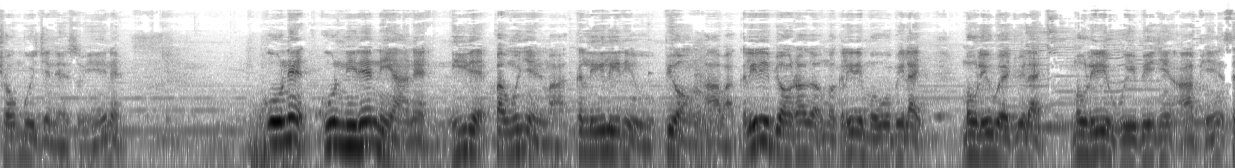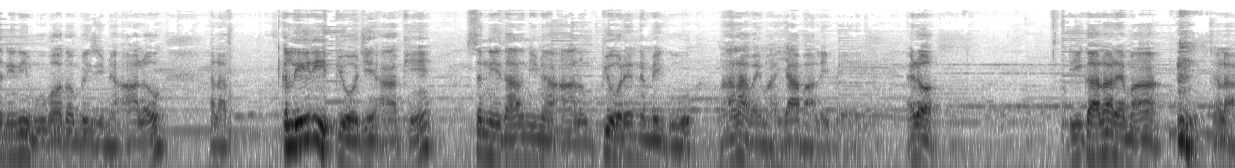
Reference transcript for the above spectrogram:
ချုံးမွေ့ခြင်းနေဆိုရင်တဲ့ကိုနဲ့ကိုနေတဲ့နေရာနဲ့နီးတဲ့ပတ်ဝန်းကျင်မှာကလေးလေးတွေကိုပျော်အောင်ထားပါကလေးလေးပျော်အောင်ထားဆိုဥမာကလေးတွေမိုးဝေးပေးလိုက်မုတ်လေးဝယ်ကျွေးလိုက်မုတ်လေးတွေဝေပေးခြင်းအားဖြင့်စနေနေ့မြို့ဖော်သောမိတ်ဆွေများအားလုံးဟလာကလေးတွေပျော်ခြင်းအားဖြင့်စနေသားသမီးများအားလုံးပျော်တဲ့နမိတ်ကို9လပိုင်းမှာရပါလိမ့်မယ်အဲ့တော့ဒီကာလထဲမှာဟလာ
